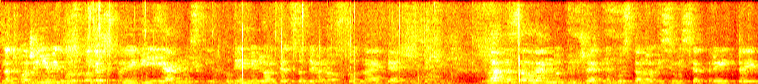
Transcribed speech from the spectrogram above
Надходження від господарської діяльності 1 мільйон 591,5 тисячі. Плата за оренду бюджетних установ 83,3.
